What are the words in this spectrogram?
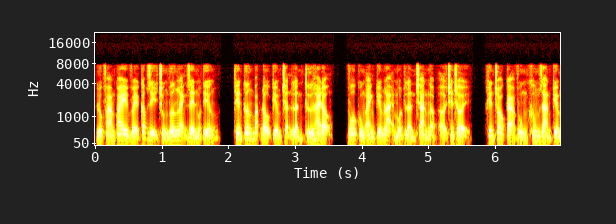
Lục phàm quay về cấp dị chủng vương lạnh rên một tiếng, thiên cương bắt đầu kiếm trận lần thứ hai động, vô cùng ánh kiếm lại một lần tràn ngập ở trên trời, khiến cho cả vùng không gian kiếm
